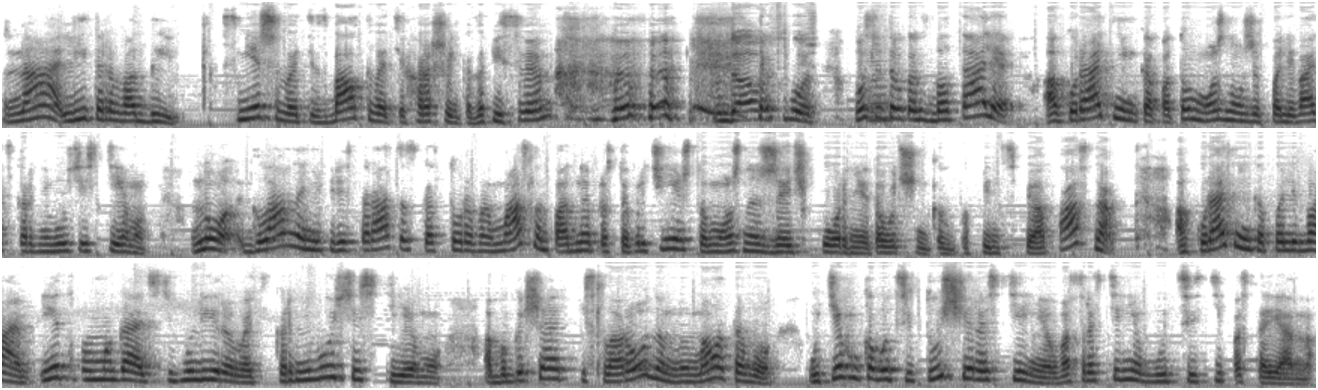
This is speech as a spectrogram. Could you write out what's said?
на литр воды, смешивайте, сбалтывайте, хорошенько записываем. Да, Так вот, после того, как сболтали, аккуратненько потом можно уже поливать корневую систему. Но главное не перестараться с касторовым маслом по одной простой причине, что можно сжечь корни. Это очень, как бы, в принципе, опасно. Аккуратненько поливаем, и это помогает стимулировать корневую систему, обогащает кислородом, ну и мало того, у тех, у кого цветущие растения, у вас растение будет цвести постоянно.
